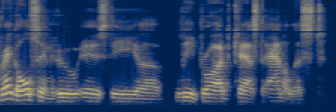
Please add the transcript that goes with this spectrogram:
Greg Olsen, who is the uh, lead broadcast analyst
